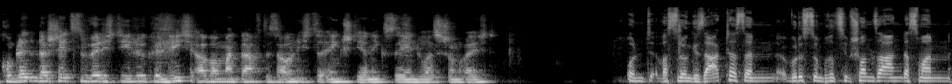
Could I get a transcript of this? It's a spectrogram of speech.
komplett unterschätzen würde ich die Lücke nicht, aber man darf das auch nicht so engstirnig sehen. Du hast schon recht. Und was du dann gesagt hast, dann würdest du im Prinzip schon sagen, dass man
